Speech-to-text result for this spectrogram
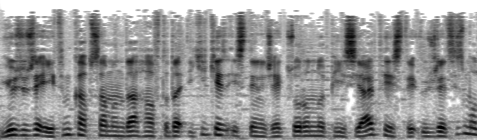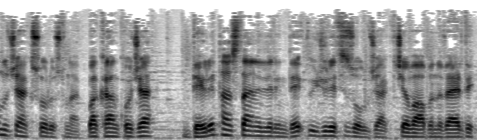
Yüz yüze eğitim kapsamında haftada iki kez istenecek zorunlu PCR testi ücretsiz mi olacak sorusuna Bakan Koca, devlet hastanelerinde ücretsiz olacak cevabını verdi.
